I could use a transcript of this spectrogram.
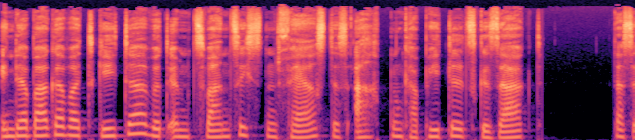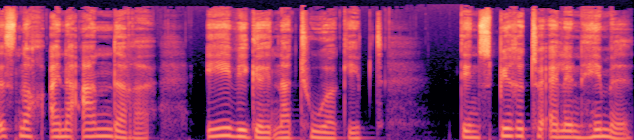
In der Bhagavad Gita wird im 20. Vers des achten Kapitels gesagt, dass es noch eine andere, ewige Natur gibt, den spirituellen Himmel,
